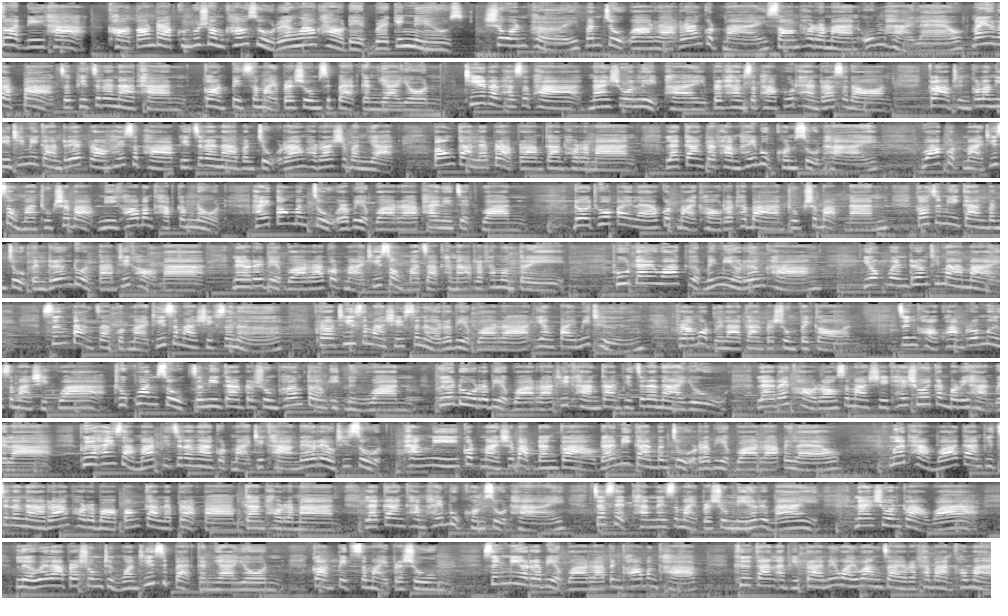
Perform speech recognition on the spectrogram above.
สวัสดีค่ะ ขอต้อนรับคุณผู้ชมเข้าสู่เรื่องเล่าข่าวเด็ด breaking news ชวนเผย บรรจุวาระร่างกฎหมาย ซ้อมทรมานอุ้มหายแล้ว ไม่รับปากจะพิจารณาทัน ก่อนปิดสมัยประชุม 18 กันยายน ที่รัฐสภา นายชวนหลีกภัย ประธานสภาผู้แทนราษฎร กล่าวถึงกรณีที่มีการเรียกร้องให้สภาพิจารณาบรรจุร่างพระราชบัญญัติ ป้องกันและปราบปรามการทรมาน และการกระทำให้บุคคลสูญหาย ว่ากฎหมายที่ส่งมาทุกฉบับมีข้อบังคับกำหนด ให้ต้องบรรจุระเบียบวาระภายใน 7 วัน โดยทั่วไปแล้วกฎหมายของรัฐบาลทุกฉบับนั้น ก็จะมีการบรรจุเป็นเรื่องด่วนตามที่ขอมา ในระเบียบวาระกฎหมายที่ส่งมาจากคณะรัฐมนตรี พูดได้ว่าเกือบไม่มีเรื่องค้าง ยกเว้นเรื่องที่มาใหม่ ซึ่งต่างจากกฎหมายที่สมาชิกเสนอ เพราะที่สมาชิกเสนอระเบียบวาระยังไปไม่ถึง เพราะหมดเวลาการประชุมไปก่อน จึงขอความร่วมมือสมาชิกว่า ทุกวันศุกร์จะมีการประชุมเพิ่มเติมอีกหนึ่งวัน เพื่อดูระเบียบวาระที่ค้างการพิจารณาอยู่ และได้ขอร้องสมาชิกให้ช่วยกันบริหารเวลา เพื่อให้สามารถพิจารณากฎหมายที่ค้างได้เร็วที่สุด ทั้งนี้กฎหมายฉบับดังกล่าว ได้มีการบรรจุระเบียบวาระไปแล้ว เมื่อถามว่าการพิจารณาร่างพรบป้องกันและปราบปราม การทรมาน และการทำให้บุคคลสูญหาย จะเสร็จทันในสมัยประชุมนี้หรือไม่ นายชวนกล่าวว่า เหลือเวลาประชุมถึงวันที่ 18 กันยายน ก่อนปิดสมัยประชุม ซึ่งมีระเบียบวาระเป็นข้อบังคับ คือการอภิปรายไม่ไว้วางใจรัฐบาลเข้ามา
